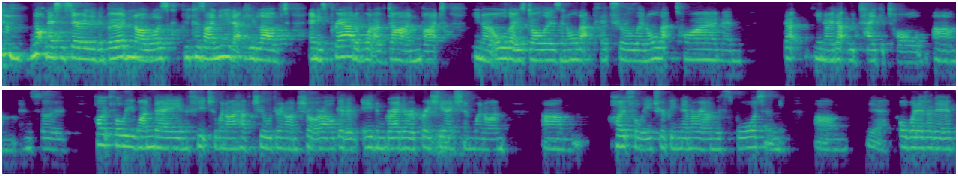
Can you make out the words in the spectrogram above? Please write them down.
not necessarily the burden I was because I knew that he loved and is proud of what I've done, but you know all those dollars and all that petrol and all that time and that you know that would take a toll. Um, and so hopefully one day in the future when I have children, I'm sure I'll get an even greater appreciation when I'm um, hopefully tripping them around with sport and um, yeah, or whatever their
